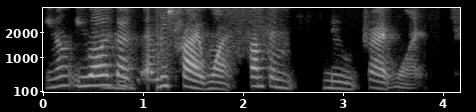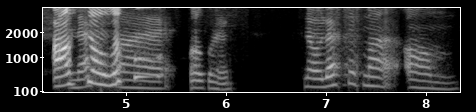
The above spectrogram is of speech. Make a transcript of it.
you know, you always mm-hmm. got to at least try it once. Something new. Try it once. Also, look not, for. Oh, go ahead. No, that's just not um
